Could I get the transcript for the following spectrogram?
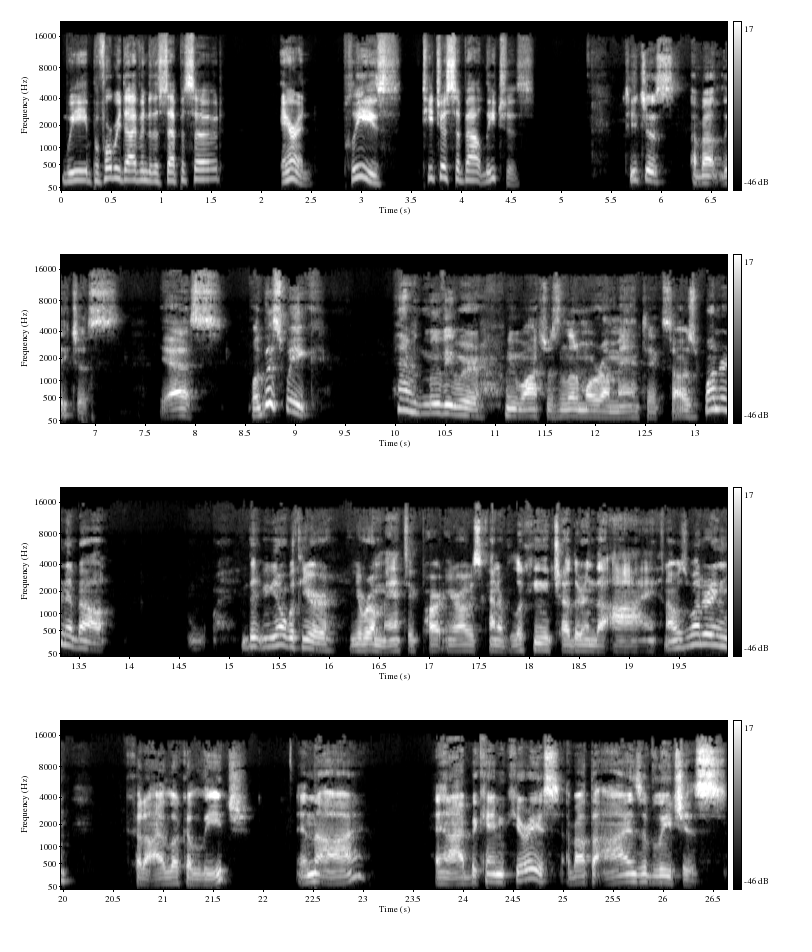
we before we dive into this episode, Aaron, please teach us about leeches. Teach us about leeches. Yes. Well, this week, eh, the movie we we watched was a little more romantic. So I was wondering about, you know, with your your romantic partner, you're always kind of looking each other in the eye, and I was wondering, could I look a leech in the eye? And I became curious about the eyes of leeches.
